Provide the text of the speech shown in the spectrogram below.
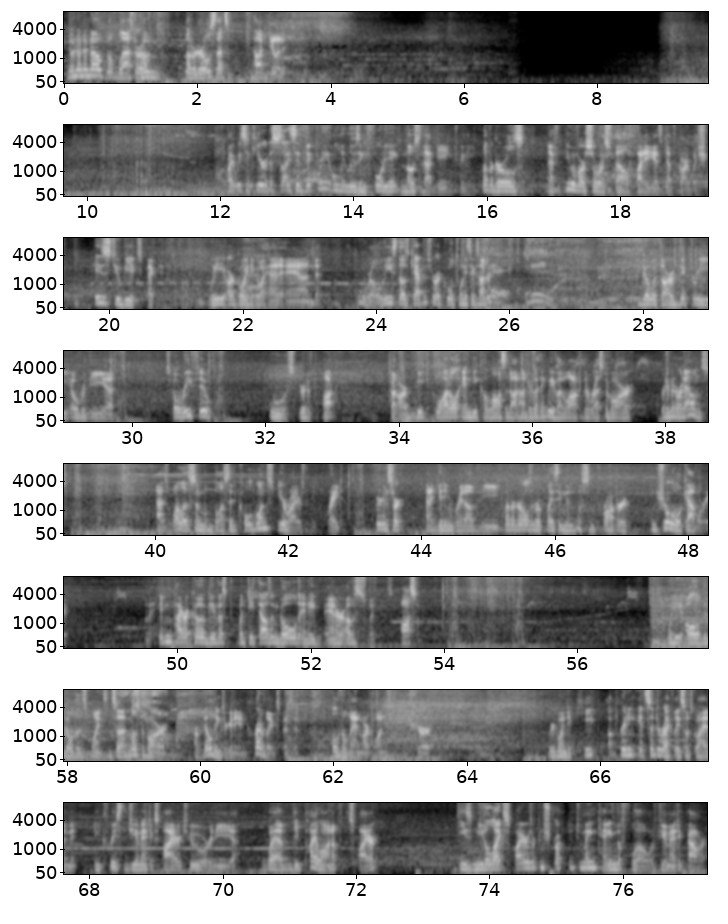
No, no, no, no, don't blast our own clever girls. That's not good. Alright, we secure a decisive victory, only losing 48, most of that being to the Clever Girls, and a few of our Saurus fell fighting against Depth Guard, which is to be expected. We are going to go ahead and ooh, release those captives for a cool 2600. Go with our victory over the uh, Skull Reef, too. Ooh, Spirit of Tepok. Got our Beat Coatl and the Colossadon Hunters. I think we've unlocked the rest of our Regiment Renowns. As well as some Blessed Cold Ones. Spear Riders would be great. We're going to start kind of getting rid of the Clever Girls and replacing them with some proper, controllable cavalry. So the Hidden Pirate Cove gave us 20,000 gold and a Banner of Swiftness. Awesome. We need all of the gold at this point, since uh, most of our, our buildings are getting incredibly expensive. All of the landmark ones, sure. We're going to keep upgrading Itza directly, so let's go ahead and increase the Geomantic Spire to, or the uh, web, the pylon up to the spire. These needle-like spires are constructed to maintain the flow of geomantic power,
